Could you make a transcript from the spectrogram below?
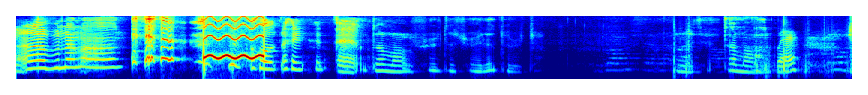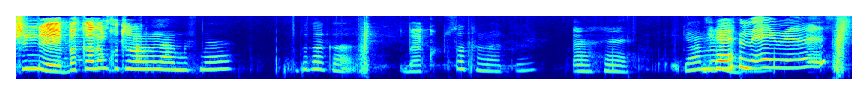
Aa bu ne lan? Tamam şurada şöyle duracağım. Evet, tamam. Be. Şimdi bakalım kutulara gelmiş mi? Kutu kaka. Ben kutu satın verdim. Ehe. Gelmedi. mi? Gelmemiş.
